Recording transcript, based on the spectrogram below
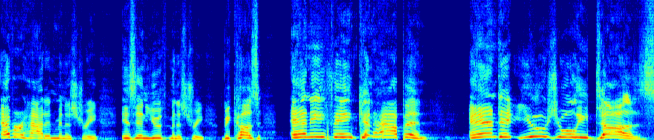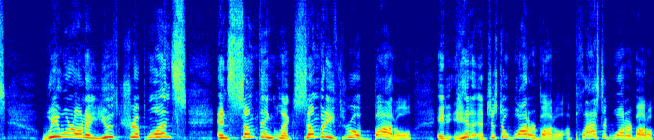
ever had in ministry is in youth ministry because anything can happen. And it usually does. We were on a youth trip once, and something like somebody threw a bottle it hit a, just a water bottle, a plastic water bottle,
